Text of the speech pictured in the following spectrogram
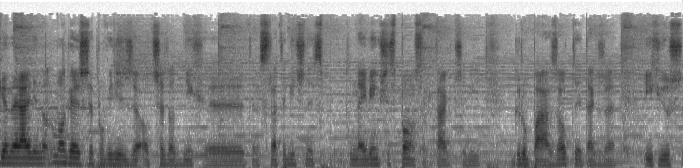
generalnie no, mogę jeszcze powiedzieć, że odszedł od nich ten strategiczny, ten największy sponsor, tak, czyli grupa Azoty, także ich już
